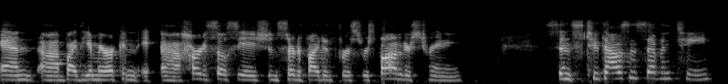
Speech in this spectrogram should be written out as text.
and uh, by the American uh, Heart Association certified in first responders training. Since 2017,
